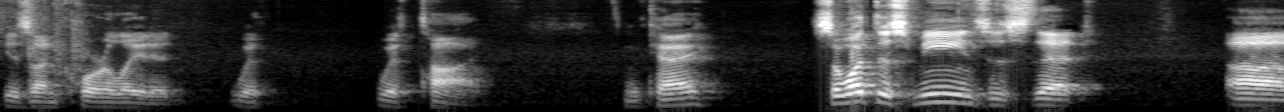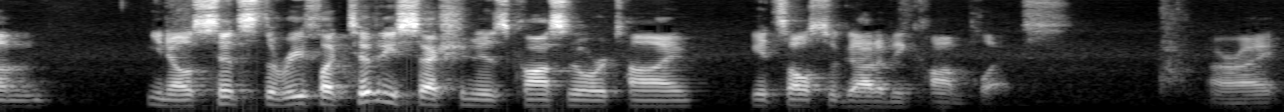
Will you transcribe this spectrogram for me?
is uncorrelated with with time. Okay, so what this means is that um, you know since the reflectivity section is constant over time, it's also got to be complex. All right.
